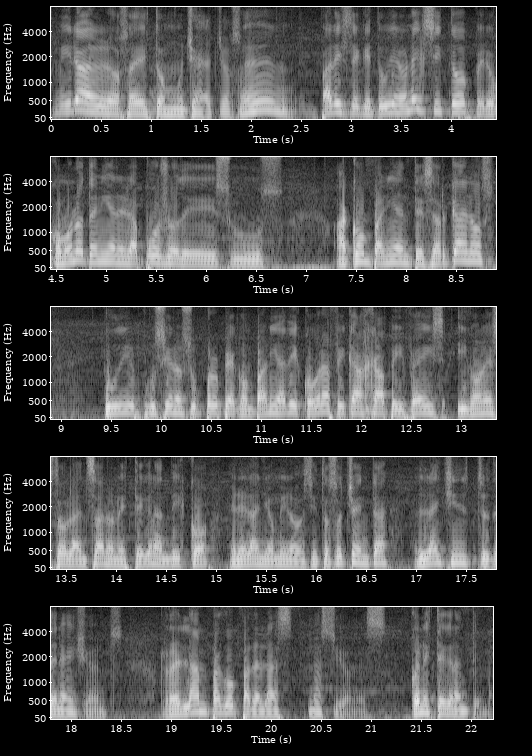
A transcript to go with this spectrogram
Miralos a estos muchachos, ¿eh? Parece que tuvieron éxito, pero como no tenían el apoyo de sus acompañantes cercanos, pusieron su propia compañía discográfica, Happy Face, y con esto lanzaron este gran disco en el año 1980, Launching to the Nations, Relámpago para las Naciones, con este gran tema.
